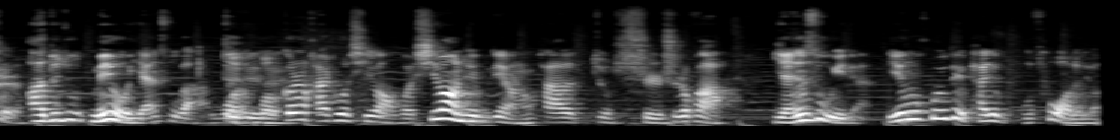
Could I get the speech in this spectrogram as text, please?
似的。啊，对，就没有严肃感。对对对我我个人还说希望，我希望这部电影能拍的就史诗化、严肃一点。银河护卫队拍就不错了，就、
